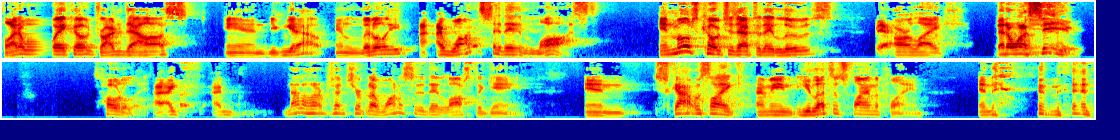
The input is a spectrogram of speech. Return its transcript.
fly to Waco, drive to Dallas, and you can get out. And literally, I, I want to say they lost. And most coaches, after they lose, yeah. are like they don't want to see you. Totally. I, I I'm not 100 percent sure, but I want to say that they lost the game. And Scott was like, I mean, he lets us fly on the plane. And, and then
